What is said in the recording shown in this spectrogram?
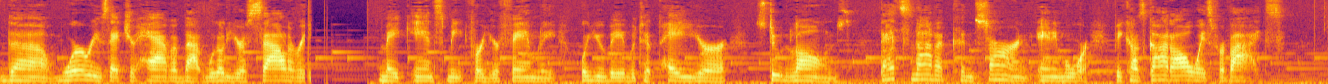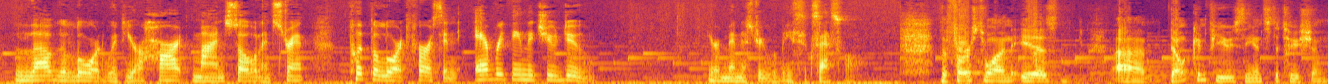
the worries that you have about will your salary make ends meet for your family? Will you be able to pay your student loans? That's not a concern anymore because God always provides. Love the Lord with your heart, mind, soul, and strength. Put the Lord first in everything that you do. Your ministry will be successful. The first one is uh, don't confuse the institution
